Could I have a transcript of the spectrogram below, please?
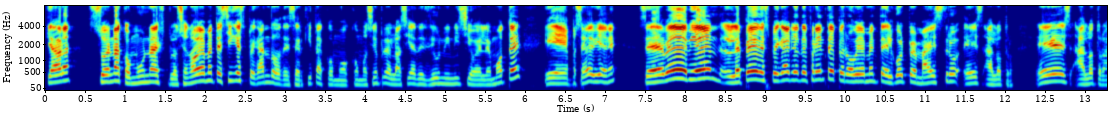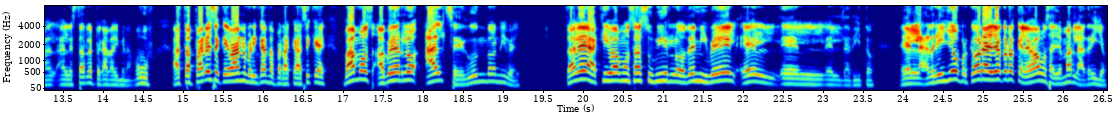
que ahora suena como una explosión. Obviamente sigues pegando de cerquita como, como siempre lo hacía desde un inicio el emote. Y pues se ve bien, ¿eh? Se ve bien, le puedes pegar ya de frente, pero obviamente el golpe maestro es al otro. Es al otro, al, estarle pegando ahí, mira. Uf, hasta parece que van brincando para acá. Así que vamos a verlo al segundo nivel. ¿Sale? Aquí vamos a subirlo de nivel el, el, el dadito. El ladrillo, porque ahora yo creo que le vamos a llamar ladrillo.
